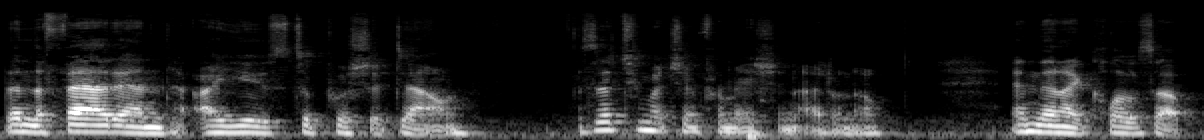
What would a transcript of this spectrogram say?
Then the fat end I use to push it down. Is that too much information? I don't know and then I close up.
